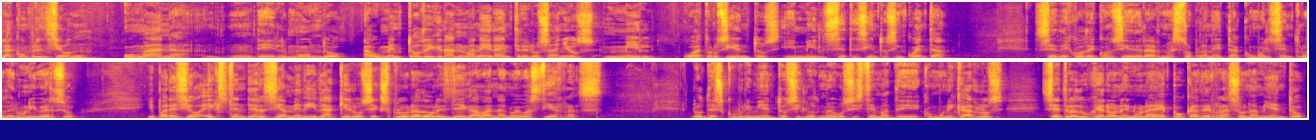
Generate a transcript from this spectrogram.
La comprensión humana del mundo aumentó de gran manera entre los años 1400 y 1750. Se dejó de considerar nuestro planeta como el centro del universo y pareció extenderse a medida que los exploradores llegaban a nuevas tierras. Los descubrimientos y los nuevos sistemas de comunicarlos se tradujeron en una época de razonamiento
